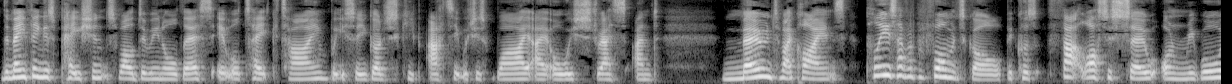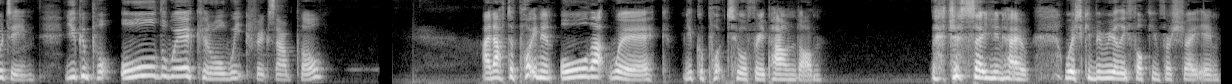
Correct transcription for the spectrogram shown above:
the main thing is patience while doing all this. It will take time, but you so you got to just keep at it, which is why I always stress and moan to my clients please have a performance goal because fat loss is so unrewarding. You can put all the work in all week, for example, and after putting in all that work, you could put two or three pound on. Just so you know, which can be really fucking frustrating.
